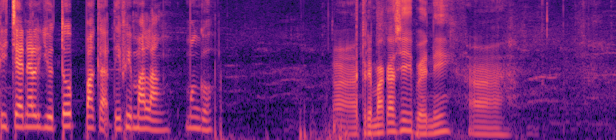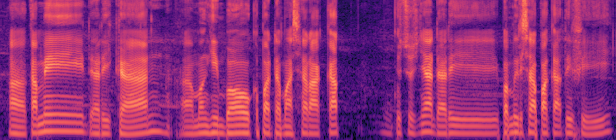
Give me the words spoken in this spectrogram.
di channel YouTube Paga TV Malang. Monggo. Uh, terima kasih Benny. Uh, uh, kami dari GAN uh, menghimbau kepada masyarakat khususnya dari pemirsa Paga TV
